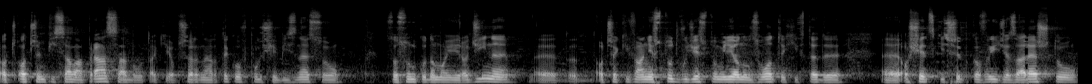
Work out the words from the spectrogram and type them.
o, o czym pisała prasa, był taki obszerny artykuł w Pulsie Biznesu w stosunku do mojej rodziny, oczekiwanie 120 milionów złotych i wtedy Osiecki szybko wyjdzie z aresztu.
